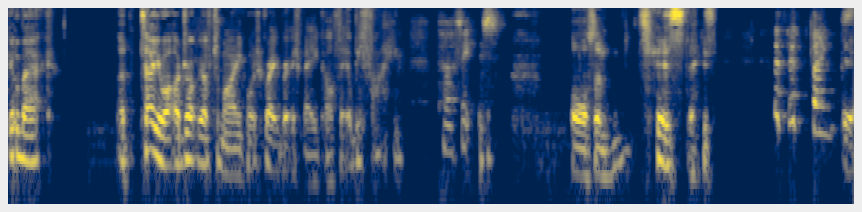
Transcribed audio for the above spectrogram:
go back. I'll tell you what, I'll drop you off tomorrow. You can watch Great British Bake Off. It'll be fine. Perfect. Awesome. Cheers, Stacey. Thanks. Yeah.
